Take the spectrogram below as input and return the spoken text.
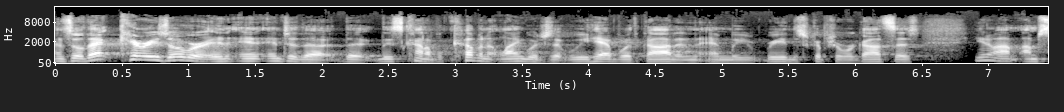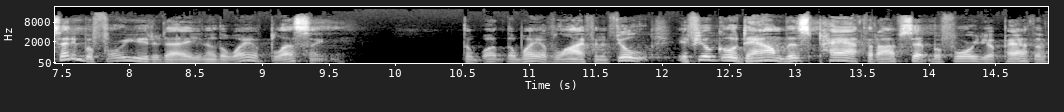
And so that carries over in, in, into the, the, this kind of covenant language that we have with God, and, and we read in the scripture where God says, you know, I'm, I'm setting before you today, you know, the way of blessing, the, the way of life. And if you'll, if you'll go down this path that I've set before you, a path of,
